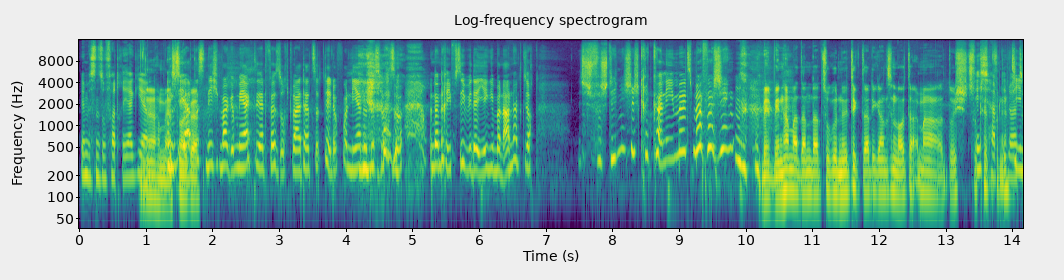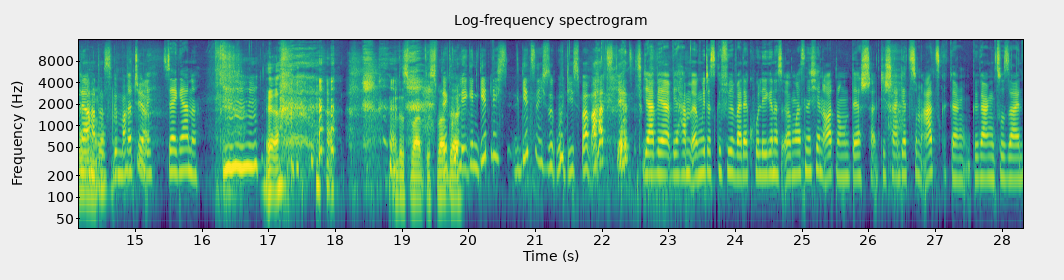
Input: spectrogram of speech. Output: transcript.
Wir müssen sofort reagieren. Ja, und sie hat es nicht mal gemerkt. Sie hat versucht, weiter zu telefonieren. Und, das war so. und dann rief sie wieder irgendjemand an und hat gesagt, ich verstehe nicht, ich kriege keine E-Mails mehr verschenkt. wen, wen haben wir dann dazu genötigt, da die ganzen Leute einmal Ich habe die? Leute Tina hat das gemacht. Natürlich, sehr gerne. Ja. Und das war, das war Der der, Kollegin geht nicht, geht's nicht so gut, die ist beim Arzt jetzt. Ja, wir, wir haben irgendwie das Gefühl, bei der Kollegin ist irgendwas nicht in Ordnung. Der, die scheint jetzt zum Arzt gegangen, gegangen zu sein.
